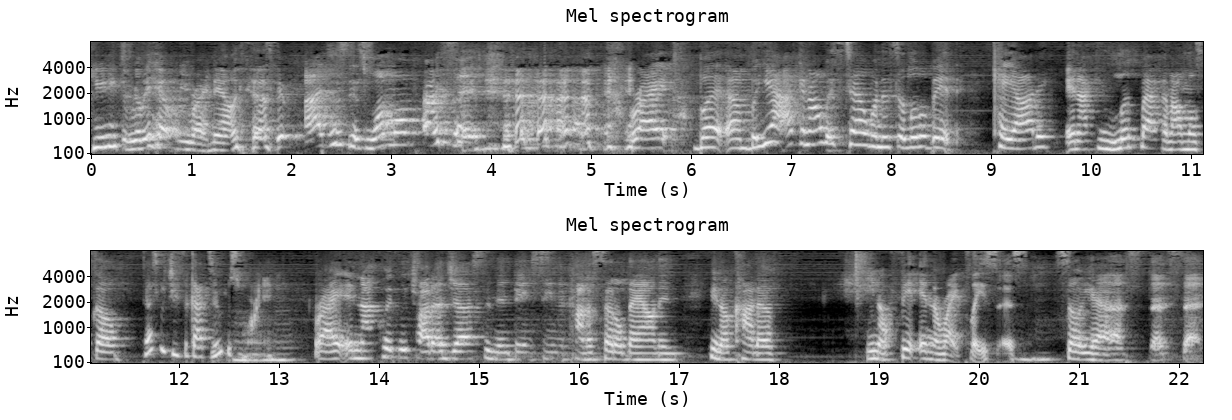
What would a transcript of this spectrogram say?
you need to really help me right now. Because if I just, just one more person, right? But, um, but yeah, I can always tell when it's a little bit chaotic and I can look back and almost go, that's what you forgot to do this morning, right? And not quickly try to adjust and then things seem to kind of settle down and, you know, kind of, you know, fit in the right places. So yeah, that's, that's that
